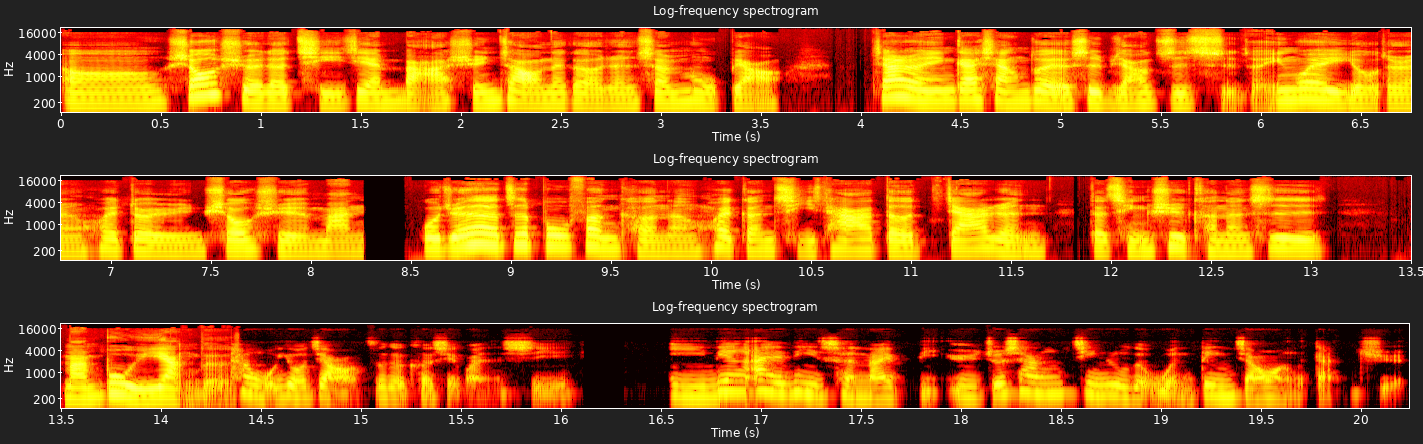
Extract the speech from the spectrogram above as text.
呃休学的期间吧，寻找那个人生目标，家人应该相对的是比较支持的，因为有的人会对于休学蛮，我觉得这部分可能会跟其他的家人的情绪可能是蛮不一样的。看我幼教这个科学关系，以恋爱历程来比喻，就像进入的稳定交往的感觉。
